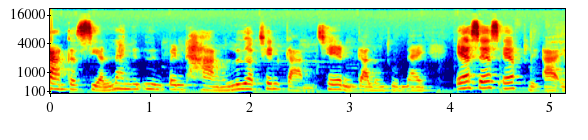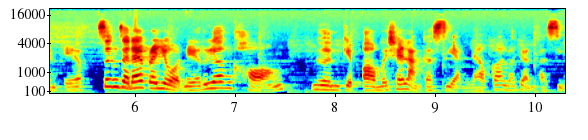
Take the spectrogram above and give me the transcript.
การเกษียณแหล่งอื่นๆ เป็นทางเลือกเช่นกัน เช่น การลงทุนใน S S F หรือ R M F ซึ่งจะได้ประโยชน์ในเรื่องของเงินเก็บออมไม่ใช่หลังเกษียณ แล้วก็ลดหย่อนภาษี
